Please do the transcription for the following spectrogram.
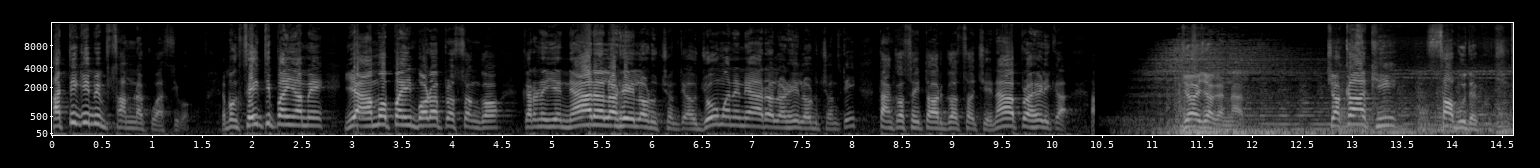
फाटिकी भी सामना को आसब एवं से आम ये आमपाई बड़ प्रसंग कारण ये न्याय लड़े लड़ुं जो मैंने न्यायर लड़े लड़ुं सहित अर्गस अच्छे ना प्रहेलिका जय जगन्नाथ चकाखी सबु देखुची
